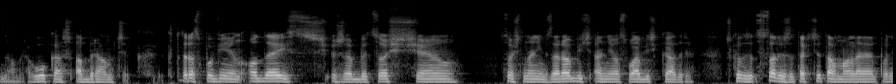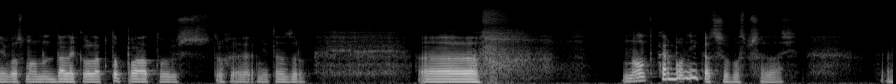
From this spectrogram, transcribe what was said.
Dobra, Łukasz Abramczyk. Kto teraz powinien odejść, żeby coś się coś na nim zarobić, a nie osłabić kadry. Szkoda, sorry, że tak czytam, ale ponieważ mam daleko laptopa, to już trochę nie ten wzrok. Eee, no, karbownika trzeba sprzedać. Eee,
